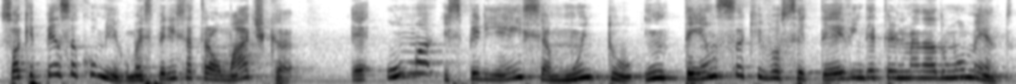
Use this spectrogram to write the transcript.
Só que pensa comigo, uma experiência traumática é uma experiência muito intensa que você teve em determinado momento.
